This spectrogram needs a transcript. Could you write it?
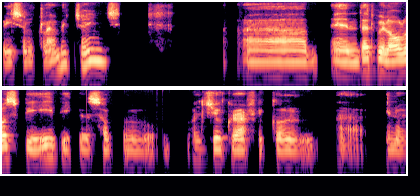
based on climate change. Um, and that will always be because of uh, geographical, uh, you know,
